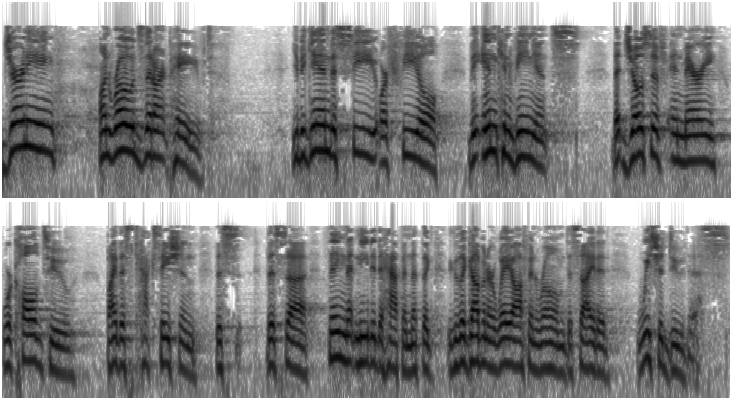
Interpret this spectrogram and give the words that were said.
journeying on roads that aren't paved, you begin to see or feel the inconvenience that Joseph and Mary were called to by this taxation, this, this uh, thing that needed to happen, that the, the governor way off in Rome decided, we should do this.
